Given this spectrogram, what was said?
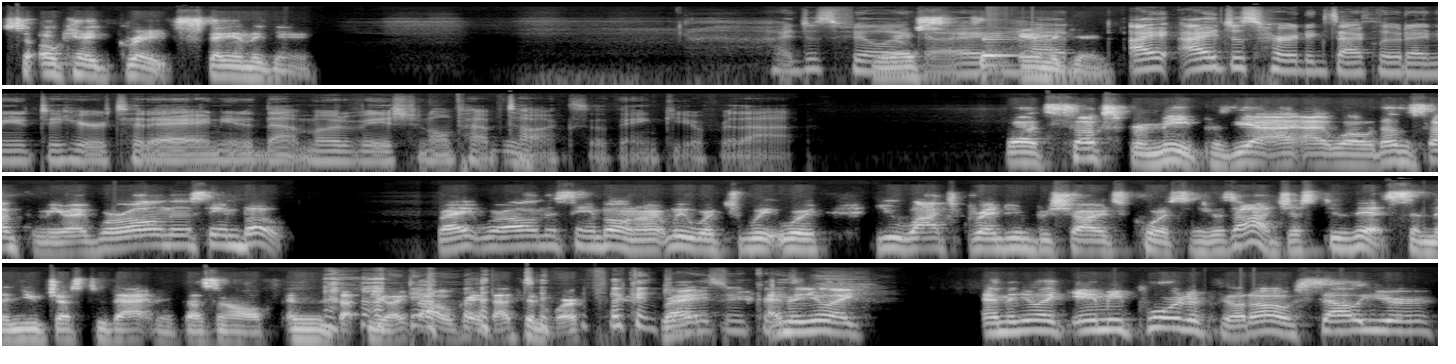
So, okay, great. Stay in the game. I just feel like I, had, I I just heard exactly what I needed to hear today. I needed that motivational pep talk. So thank you for that. Well, it sucks for me because yeah, I, I, well, it doesn't suck for me, right? We're all in the same boat, right? We're all in the same boat, aren't we? We're, we, we're you watch Brendon Burchard's course and he goes, ah, just do this, and then you just do that, and it doesn't all, and you're like, oh, okay, that didn't work, right? And then you're like, and then you're like Amy Porterfield, oh, sell your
